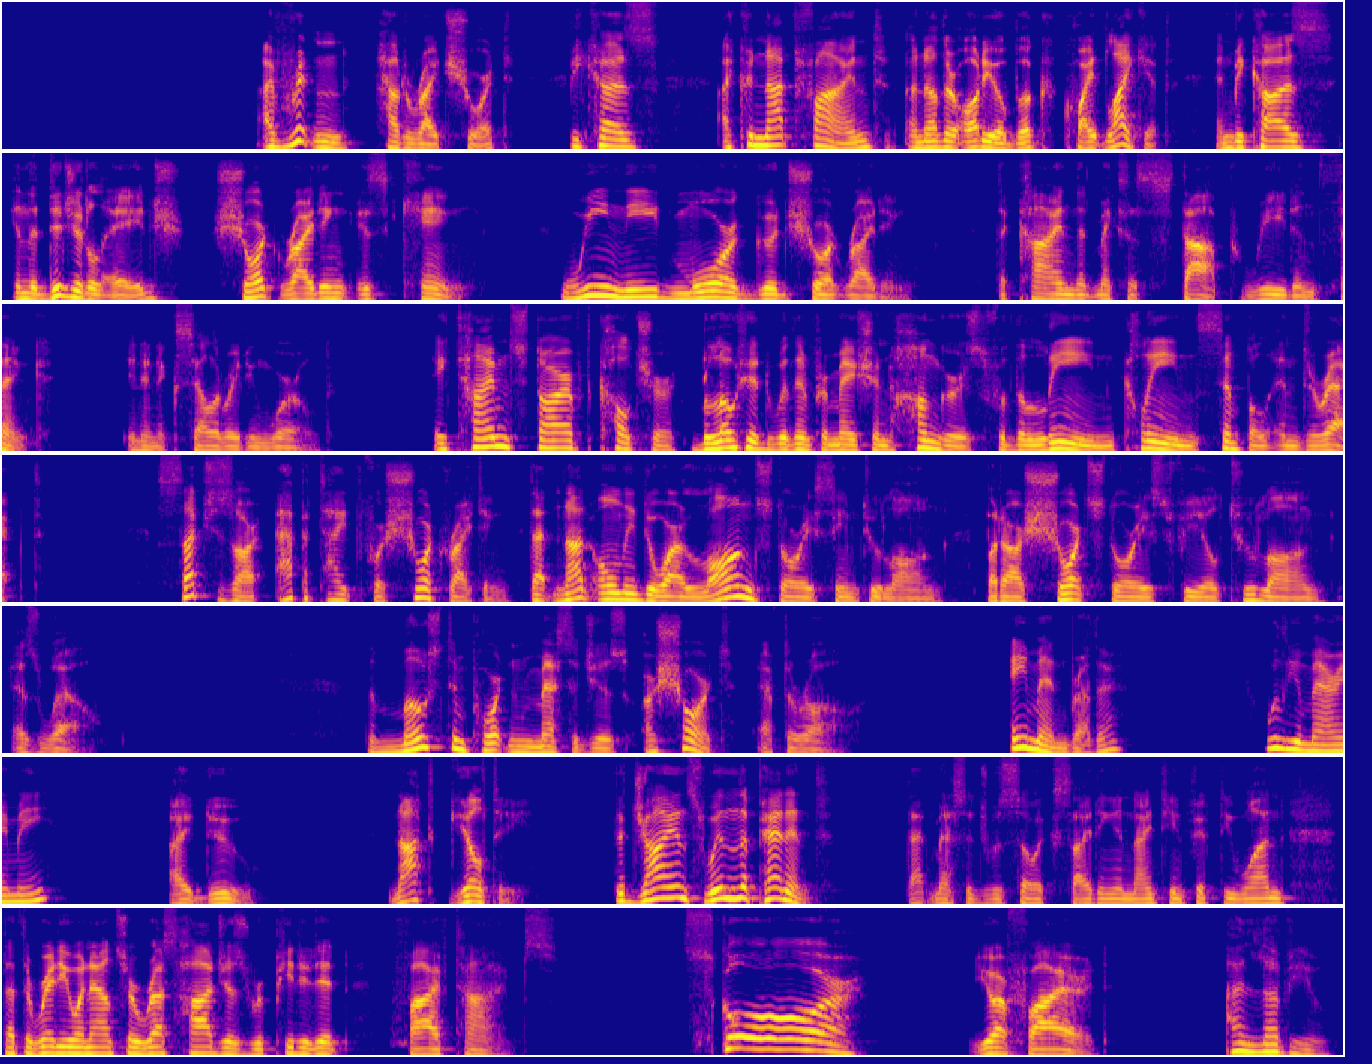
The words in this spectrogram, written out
I've written How to Write Short because I could not find another audiobook quite like it, and because in the digital age, short writing is king. We need more good short writing, the kind that makes us stop, read, and think in an accelerating world. A time starved culture bloated with information hungers for the lean, clean, simple, and direct. Such is our appetite for short writing that not only do our long stories seem too long, but our short stories feel too long as well. The most important messages are short, after all. Amen, brother. Will you marry me? I do. Not guilty. The Giants win the pennant. That message was so exciting in 1951 that the radio announcer Russ Hodges repeated it five times. Score! You're fired. I love you.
